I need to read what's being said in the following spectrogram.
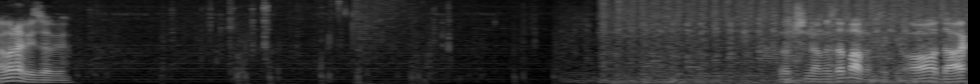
Dobra, widzowie. Zaczynamy zabawę takim. O, dach.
